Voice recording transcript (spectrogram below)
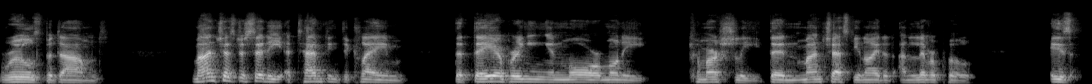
Rules be damned. Manchester City attempting to claim that they are bringing in more money commercially than Manchester United and Liverpool is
